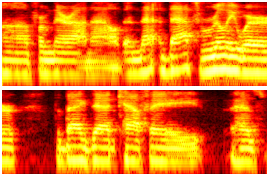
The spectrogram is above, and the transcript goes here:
uh, from there on out. And that that's really where the Baghdad Cafe has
